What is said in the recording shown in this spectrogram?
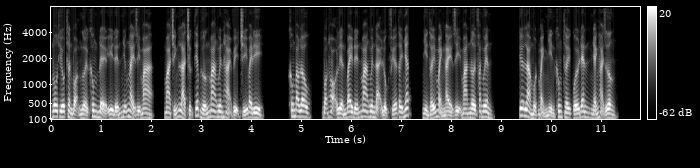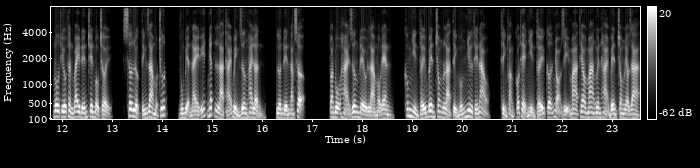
Ngô thiếu thần bọn người không để ý đến những này dị ma, mà chính là trực tiếp hướng ma nguyên hải vị trí bay đi. Không bao lâu, bọn họ liền bay đến ma nguyên đại lục phía tây nhất, nhìn thấy mảnh này dị ma nơi phát nguyên. Kia là một mảnh nhìn không thấy cuối đen nhánh hải dương. Nô thiếu thần bay đến trên bầu trời, sơ lược tính ra một chút, vùng biển này ít nhất là thái bình dương hai lần, lớn đến đáng sợ toàn bộ hải dương đều là màu đen, không nhìn thấy bên trong là tình huống như thế nào, thỉnh thoảng có thể nhìn thấy cỡ nhỏ dị ma theo ma nguyên hải bên trong leo ra.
